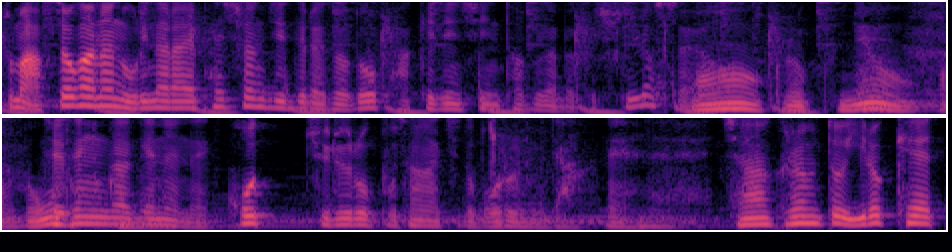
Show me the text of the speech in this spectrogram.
좀 앞서가는 우리나라의 패션지들에서도 박혜진 씨 인터뷰가 몇 개 실렸어요. 어, 그렇군요. 어, 너무 제. 생각에는 네, 곧 주류로 부상할지도 모릅니다. 네. 자, 그럼 또 이렇게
